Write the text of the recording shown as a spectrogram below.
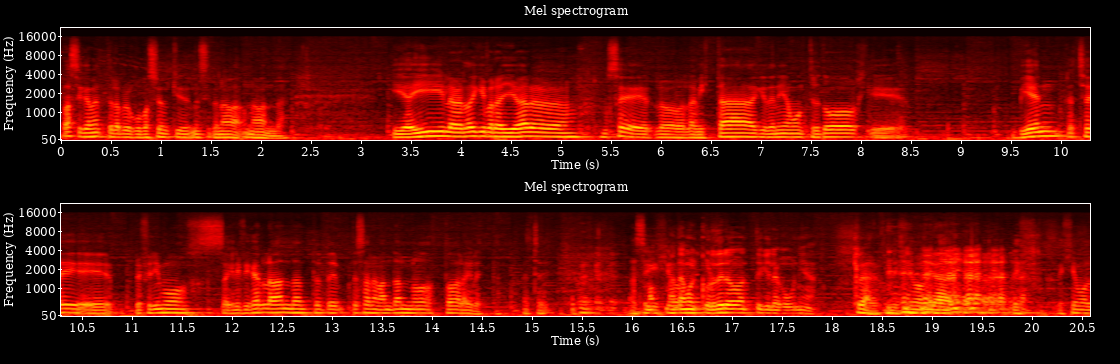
básicamente la preocupación que necesita una, una banda. Y de ahí la verdad que para llevar, no sé, lo- la amistad que teníamos entre todos, que bien, ¿cachai? Eh, preferimos sacrificar la banda antes de empezar a mandarnos toda la cresta, ¿cachai? Así que dijimos- Matamos el cordero antes que la comunidad. Claro, dijimos, mira, dejemos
